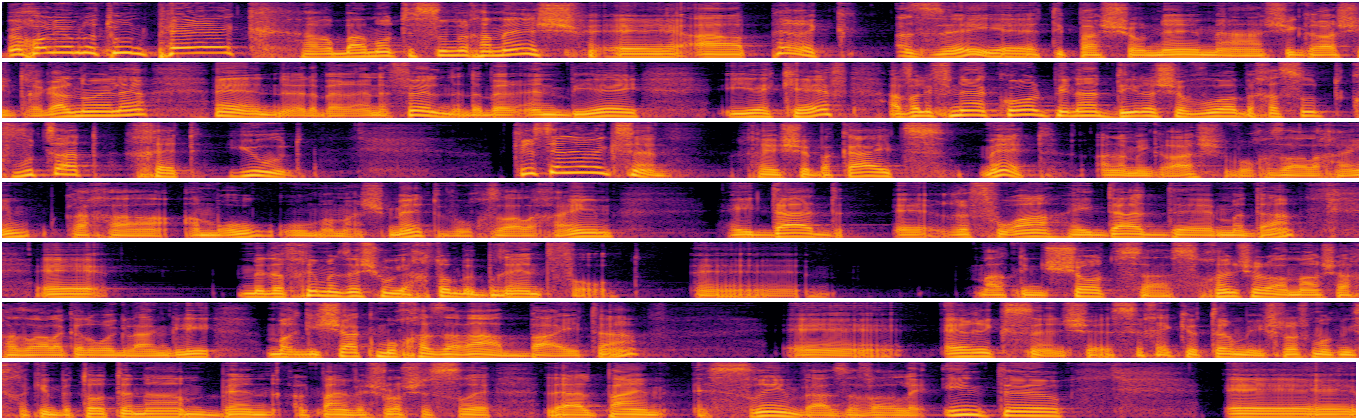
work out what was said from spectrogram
בכל יום נתון פרק 425, אה, הפרק הזה יהיה טיפה שונה מהשגרה שהתרגלנו אליה, אה, נדבר NFL, נדבר NBA, יהיה כיף, אבל לפני הכל פינת דיל השבוע בחסות קבוצת ח'-י'. קריסטיאן אריקסן, אחרי שבקיץ מת על המגרש והוא חזר לחיים, ככה אמרו, הוא ממש מת והוא חזר לחיים, הידד אה, רפואה, הידד מדע. מדווחים על זה שהוא יחתום בברנדפורד. אה, מרטין שוטס, הסוכן שלו, אמר שהחזרה לכדורגל האנגלי מרגישה כמו חזרה הביתה. אה, אריקסן, ששיחק יותר מ-300 משחקים בטוטנאם בין 2013 ל-2020 ואז עבר לאינטר, אה,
